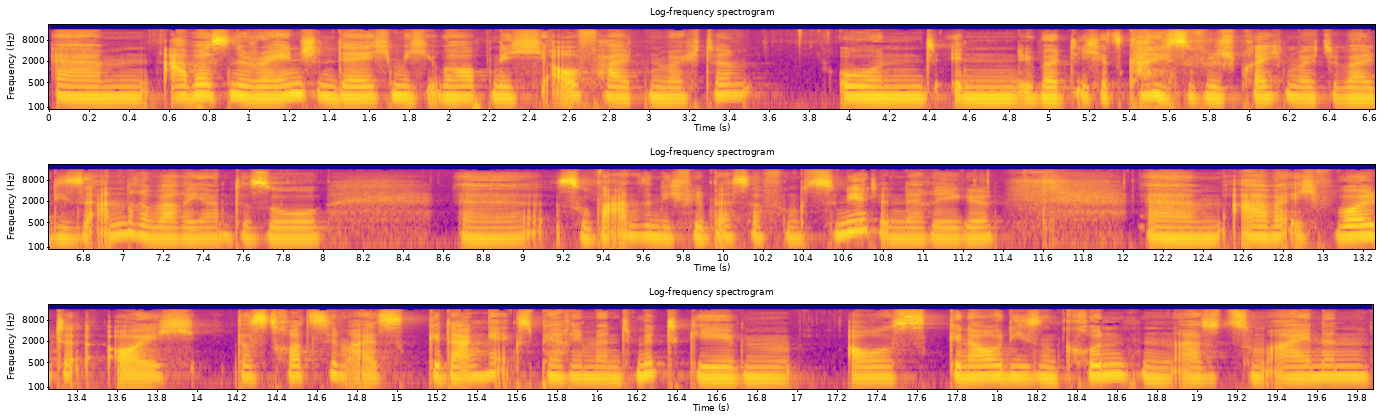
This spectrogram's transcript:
Ähm, aber es ist eine Range, in der ich mich überhaupt nicht aufhalten möchte und in, über die ich jetzt gar nicht so viel sprechen möchte, weil diese andere Variante so, äh, so wahnsinnig viel besser funktioniert in der Regel. Ähm, aber ich wollte euch das trotzdem als Gedankenexperiment mitgeben aus genau diesen Gründen. Also zum einen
